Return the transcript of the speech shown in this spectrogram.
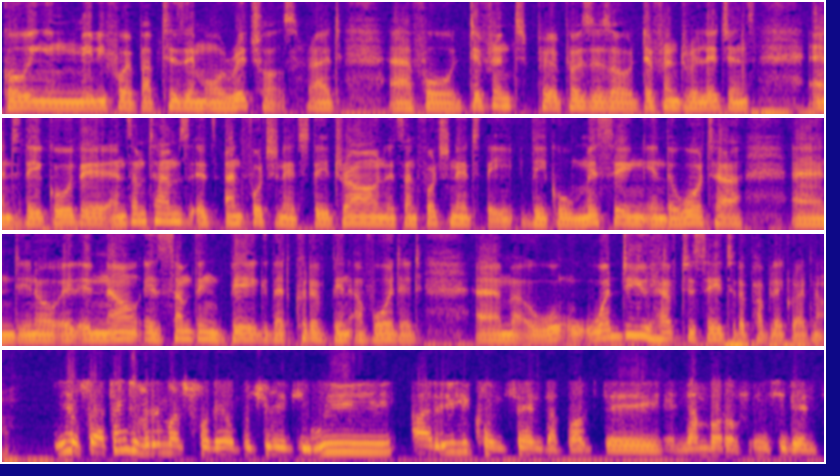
going in maybe for a baptism or rituals, right, uh, for different purposes or different religions, and they go there, and sometimes it's unfortunate they drown. It's unfortunate they they go missing in the water, and you know, it, it now is something big that could have been avoided. Um, w- what do you have to say to the public right now? Yes, sir. Thank you very much for the opportunity. We are really concerned about the number of incidents,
